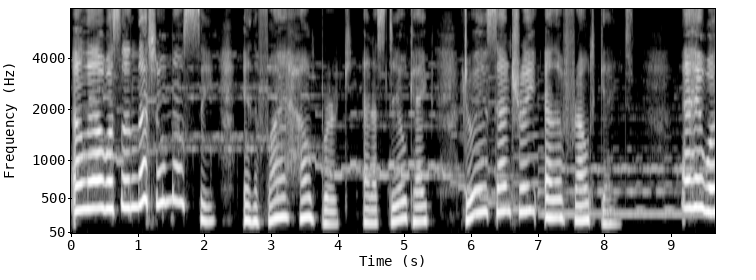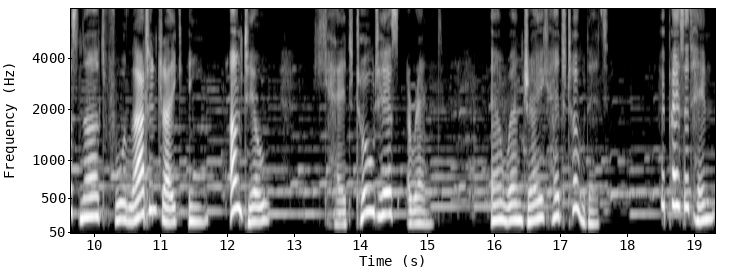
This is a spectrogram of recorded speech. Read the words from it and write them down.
and there was a little mousie in a fine hauberk and a steel cape doing sentry at the front gate. And he was not for letting Jake in until he had told his errand. And when Jake had told it, he passed him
